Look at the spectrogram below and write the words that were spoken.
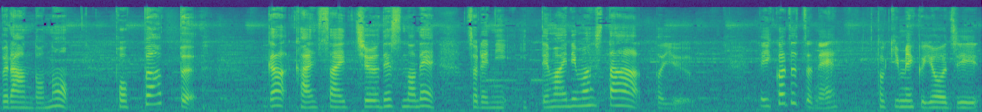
ブランドのポップアップが開催中ですのでそれに行ってまいりましたという。で1個ずつねときめく用事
